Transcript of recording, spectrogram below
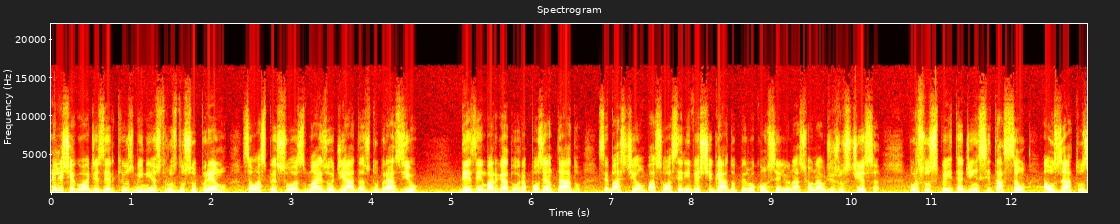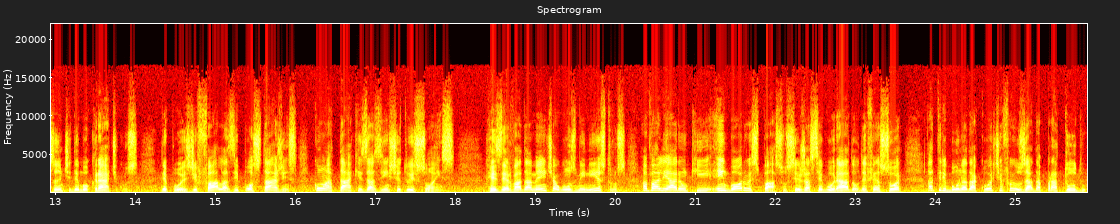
Ele chegou a dizer que os ministros do Supremo são as pessoas mais odiadas do Brasil. Desembargador aposentado, Sebastião passou a ser investigado pelo Conselho Nacional de Justiça por suspeita de incitação aos atos antidemocráticos, depois de falas e postagens com ataques às instituições. Reservadamente, alguns ministros avaliaram que, embora o espaço seja assegurado ao defensor, a tribuna da corte foi usada para tudo,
